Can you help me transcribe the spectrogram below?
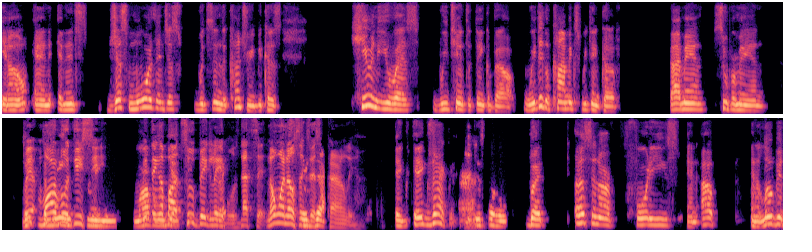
you know, and, and it's just more than just what's in the country because here in the US, we tend to think about, we think of comics, we think of Batman, Superman, the, Marvel, DC. Marvel, we think about two big labels. Right? That's it. No one else exists, exactly. apparently. Exactly. And so, but us in our 40s and up and a little bit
